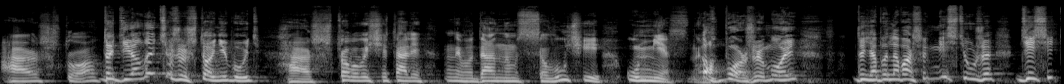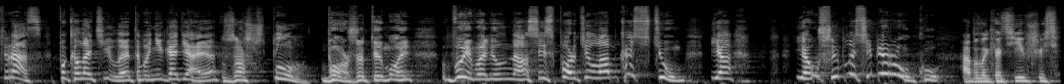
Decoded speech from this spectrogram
А что? Да делайте же что-нибудь. А что бы вы считали в данном случае уместным? О, боже мой! Да я бы на вашем месте уже десять раз поколотила этого негодяя. За что? Боже ты мой! Вывалил нас, испортил вам костюм. Я, я ушибла себе руку. Облокотившись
